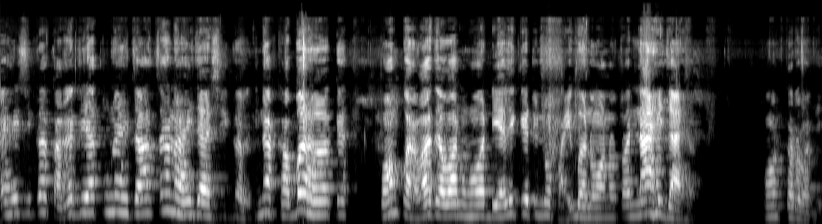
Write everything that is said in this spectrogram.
કરે હે શિખર કરે જતું નહીં જાતા નહીં જાય શિખર. એને ખબર હ કે ફોર્મ કરવા જવાનું હોય ડેલિકેટી નો ભાઈ બનવાનો તો નાહી જાય ફોન કરવા દે.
